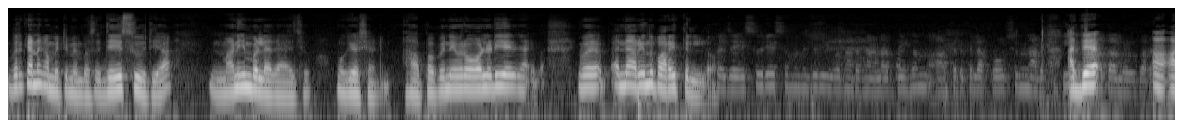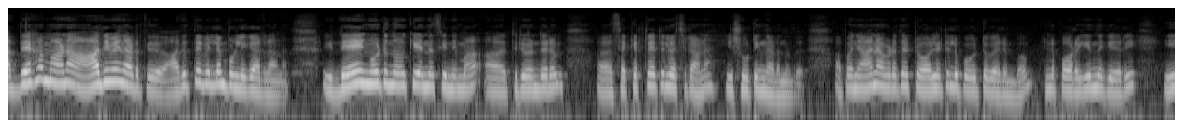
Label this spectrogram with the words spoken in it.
ഇവർക്കാണ് കമ്മിറ്റി മെമ്പേഴ്സ്. ജയസൂര്യ മണിയമ്പിള്ള രാജു മുകേഷ് ഏട്ടൻ അപ്പൊ പിന്നെ ഇവർ ഓൾറെഡി ഇവർ എന്നെ അറിയുന്ന പറയത്തില്ലല്ലോ. അദ്ദേഹമാണ് ആദ്യമേ നടത്തിയത്. ആദ്യത്തെ വില്ലൻ പുള്ളിക്കാരനാണ്. ഇതേ ഇങ്ങോട്ട് നോക്കി എന്ന സിനിമ തിരുവനന്തപുരം സെക്രട്ടേറിയറ്റിൽ വെച്ചിട്ടാണ് ഈ ഷൂട്ടിംഗ് നടന്നത്. അപ്പോൾ ഞാൻ അവിടുത്തെ ടോയ്ലറ്റിൽ പോയിട്ട് വരുമ്പം എന്നെ പുറകിൽ നിന്ന് കയറി ഈ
